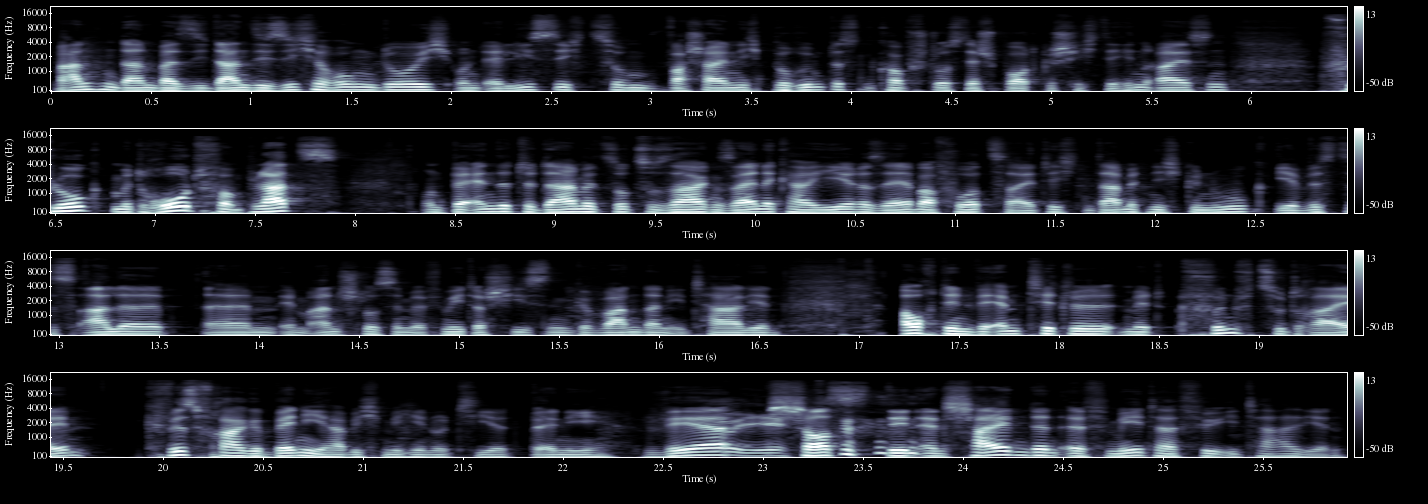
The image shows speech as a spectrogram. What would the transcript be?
brannten dann bei Sidan die Sicherungen durch und er ließ sich zum wahrscheinlich berühmtesten Kopfstoß der Sportgeschichte hinreißen, flog mit Rot vom Platz, und beendete damit sozusagen seine Karriere selber vorzeitig. Und damit nicht genug. Ihr wisst es alle, ähm, im Anschluss im Elfmeterschießen gewann dann Italien auch den WM-Titel mit 5 zu 3. Quizfrage Benny habe ich mir hier notiert, Benny. Wer oh schoss den entscheidenden Elfmeter für Italien?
